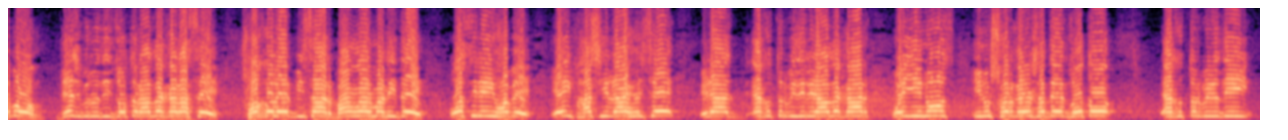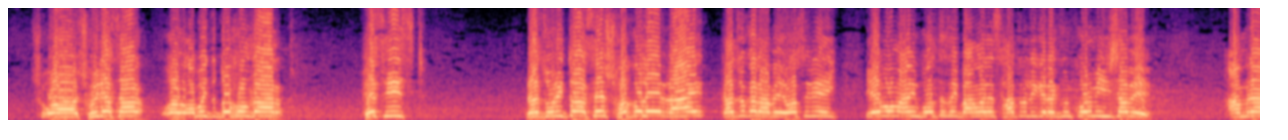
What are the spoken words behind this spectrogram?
এবং দেশ বিরোধী যত রাজাকার আছে, সকলের বিচার বাংলার মাটিতে অচিরেই হবে। এই ফাঁসির রায় হয়েছে, এটা একাত্তর বিরোধী রাজাকার, ওই ইনুস ইনুস সরকারের সাথে যত একাত্তর বিরোধী স্বৈরাচার অবৈধ দখলদার ফেসিস্ট জড়িত আছে, সকলের রায় কার্যকর হবে অচিরেই। এবং আমি বলতে চাই, বাংলাদেশ ছাত্রলীগের একজন কর্মী হিসাবে আমরা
